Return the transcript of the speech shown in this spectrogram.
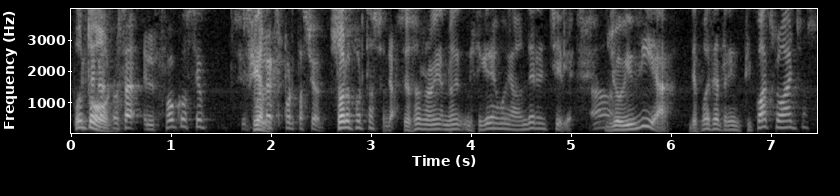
Punto uno. O sea, el foco se, se fue la exportación. Solo exportación. Nosotros no- ni siquiera íbamos a vender en Chile. Ah. Y hoy día, después de 34 años,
